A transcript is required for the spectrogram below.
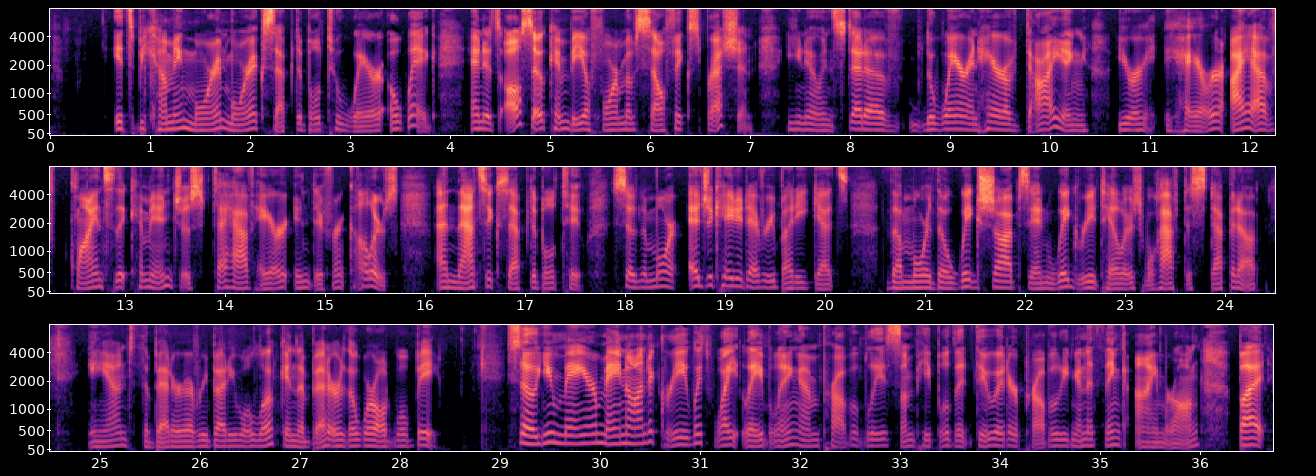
it's becoming more and more acceptable to wear a wig. And it's also can be a form of self expression. You know, instead of the wear and hair of dyeing your hair, I have clients that come in just to have hair in different colors, and that's acceptable too. So, the more educated everybody gets, the more the wig shops and wig retailers will have to step it up, and the better everybody will look, and the better the world will be. So you may or may not agree with white labeling. I'm probably some people that do it are probably going to think I'm wrong, but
